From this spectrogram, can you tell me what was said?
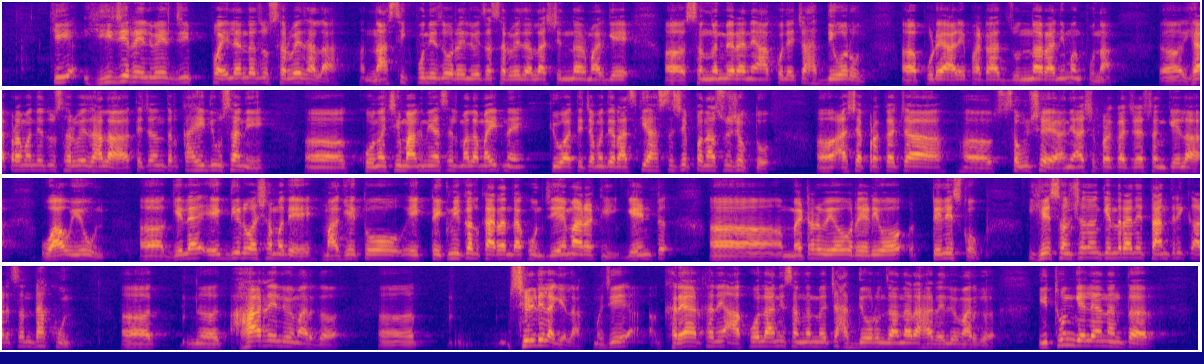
की ही जी रेल्वे जी पहिल्यांदा जो सर्वे झाला नाशिक पुणे जो रेल्वेचा सर्वे झाला सिन्नर मार्गे अ, अकोल्याच्या हद्दीवरून पुढे आळेफाटा जुन्नर आणि मग पुन्हा ह्याप्रमाणे जो सर्वे झाला त्याच्यानंतर काही दिवसांनी कोणाची मागणी असेल मला माहीत नाही किंवा त्याच्यामध्ये राजकीय हस्तक्षेप पण असू शकतो. अशा प्रकारच्या संशय आणि अशा प्रकारच्या शंकेला वाव येऊन गेल्या एक दीड वर्षामध्ये मागे तो एक टेक्निकल कारण दाखवून जे M R T giant metrewave radio telescope हे संशोधन केंद्राने तांत्रिक अडचण दाखवून हा रेल्वे मार्ग शिर्डीला गेला. म्हणजे खऱ्या अर्थाने अकोला आणि संगमनेरच्या हद्दीवरून जाणारा हा रेल्वे मार्ग. इथून गेल्यानंतर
